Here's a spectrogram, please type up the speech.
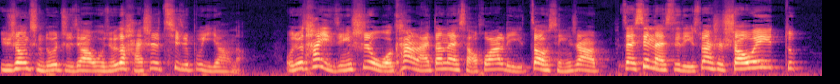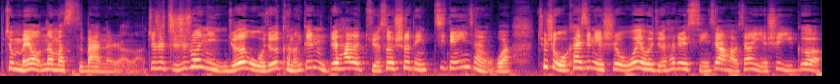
余生请多指教》，我觉得还是气质不一样的。我觉得她已经是我看来当代小花里造型上，在现代戏里算是稍微都就没有那么死板的人了。就是只是说你，你觉得，我觉得可能跟你对他的角色设定既定印象有关。就是我看心理师，我也会觉得他这个形象好像也是一个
